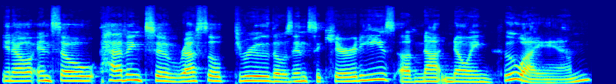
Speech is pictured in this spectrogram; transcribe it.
you know, and so having to wrestle through those insecurities of not knowing who I am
